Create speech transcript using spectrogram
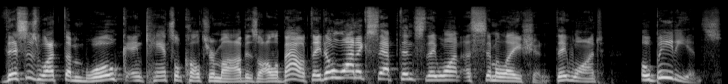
This is what the woke and cancel culture mob is all about. They don't want acceptance, they want assimilation, they want obedience.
